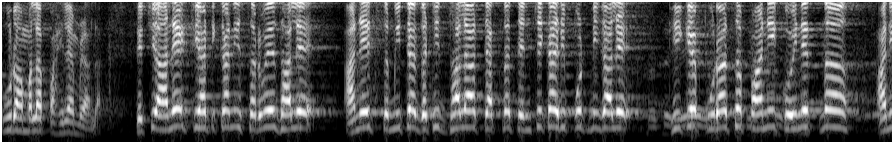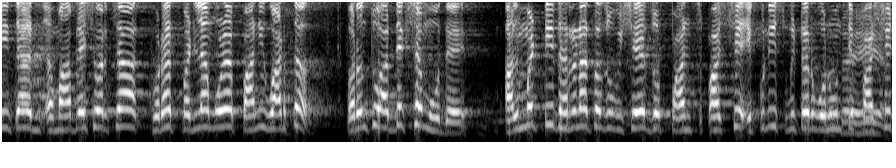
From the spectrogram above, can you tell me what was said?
पूर आम्हाला पाहायला मिळाला. त्याचे अनेक या ठिकाणी सर्वे झाले. अनेक समित्या गठीत झाल्या. त्यातनं त्यांचे काय रिपोर्ट निघाले? ठीक आहे पुराचं पाणी कोयनेतनं आणि त्या महाबळेश्वरच्या खोऱ्यात पडल्यामुळे पाणी वाढतं. परंतु अध्यक्ष महोदय अलमट्टी धरणाचा जो विषय जो पाच पाचशे एकोणीस मीटर वरून ते पाचशे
